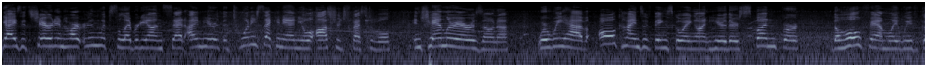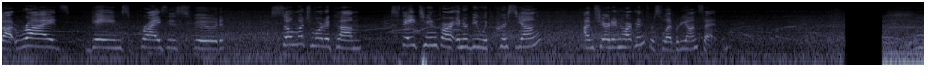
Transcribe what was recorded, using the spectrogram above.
Hi guys, it's Sheridan Hartman with Celebrity on Set. I'm here at the 22nd annual Ostrich Festival in Chandler, Arizona, where we have all kinds of things going on here. There's fun for the whole family. We've got rides, games, prizes, food, so much more to come. Stay tuned for our interview with Chris Young. I'm Sheridan Hartman for Celebrity on Set.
